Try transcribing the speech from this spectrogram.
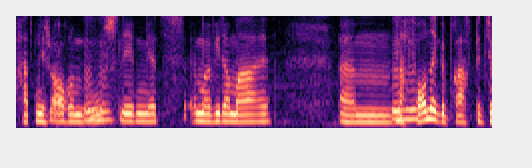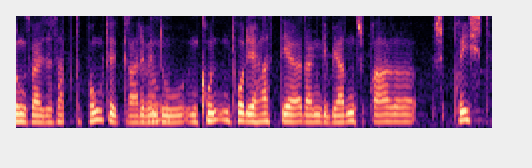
hat mich auch im Mhm. Berufsleben jetzt immer wieder mal ähm, nach Mhm. vorne gebracht, beziehungsweise es hat gepunktet, gerade wenn Mhm. du einen Kunden vor dir hast, der dann Gebärdensprache spricht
